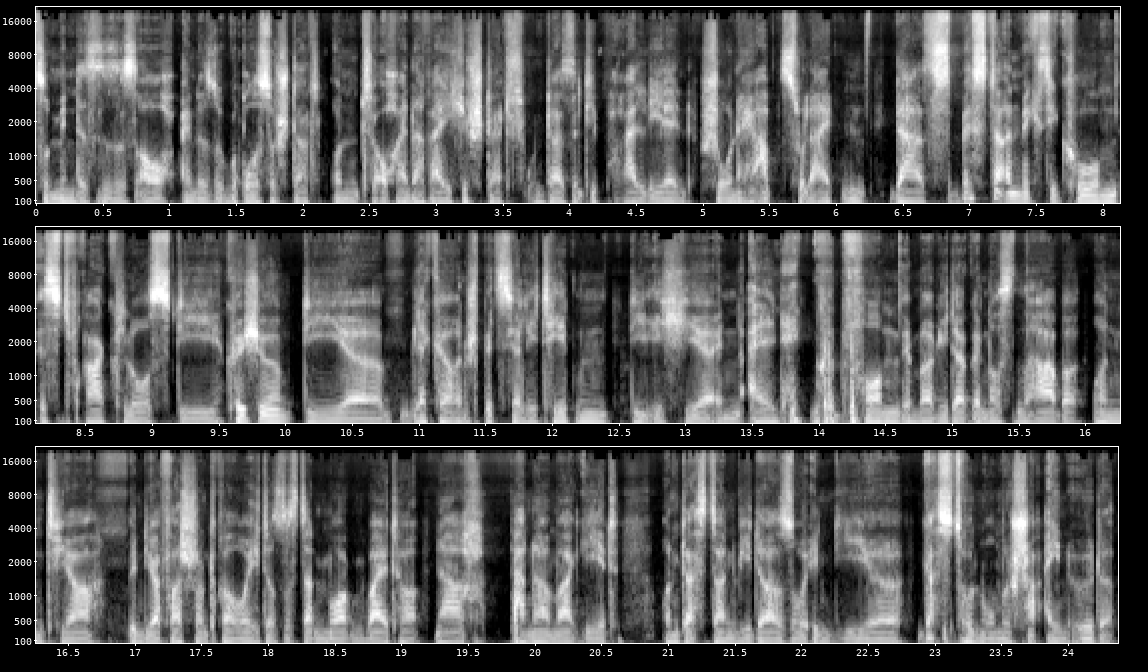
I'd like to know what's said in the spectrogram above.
Zumindest ist es auch eine so große Stadt und auch eine reiche Stadt und da sind die Parallelen schon herabzuleiten. Das Beste an Mexiko ist fraglos die Küche, die äh, leckeren Spezialitäten, die ich hier in allen Ecken und Formen immer wieder genossen habe. Und ja, bin ja fast schon traurig, dass es dann morgen weiter nach Panama geht und das dann wieder so in die äh, gastronomische Einöde.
